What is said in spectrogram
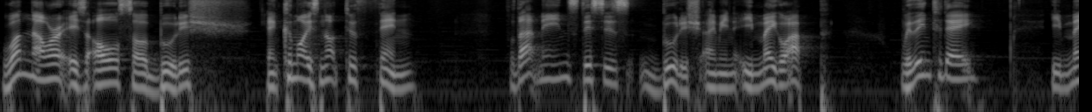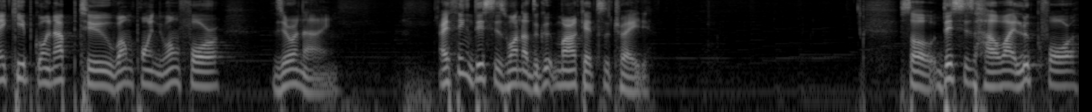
1 hour is also bullish, and Kumo is not too thin. So that means this is bullish. I mean, it may go up. Within today, it may keep going up to 1.1409. I think this is one of the good markets to trade. So this is how I look for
